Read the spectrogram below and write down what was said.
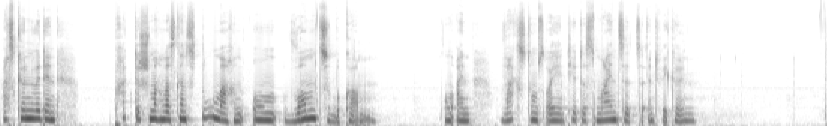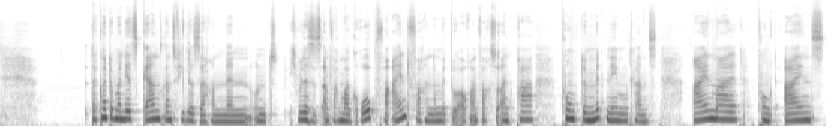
Was können wir denn praktisch machen? Was kannst du machen, um WOM zu bekommen? Um ein wachstumsorientiertes Mindset zu entwickeln. Da könnte man jetzt ganz, ganz viele Sachen nennen und ich will das jetzt einfach mal grob vereinfachen, damit du auch einfach so ein paar Punkte mitnehmen kannst. Einmal Punkt 1,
